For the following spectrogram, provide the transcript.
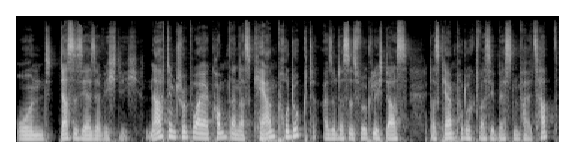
Und das ist sehr, sehr wichtig. Nach dem Tripwire kommt dann das Kernprodukt. Also das ist wirklich das, das Kernprodukt, was ihr bestenfalls habt.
